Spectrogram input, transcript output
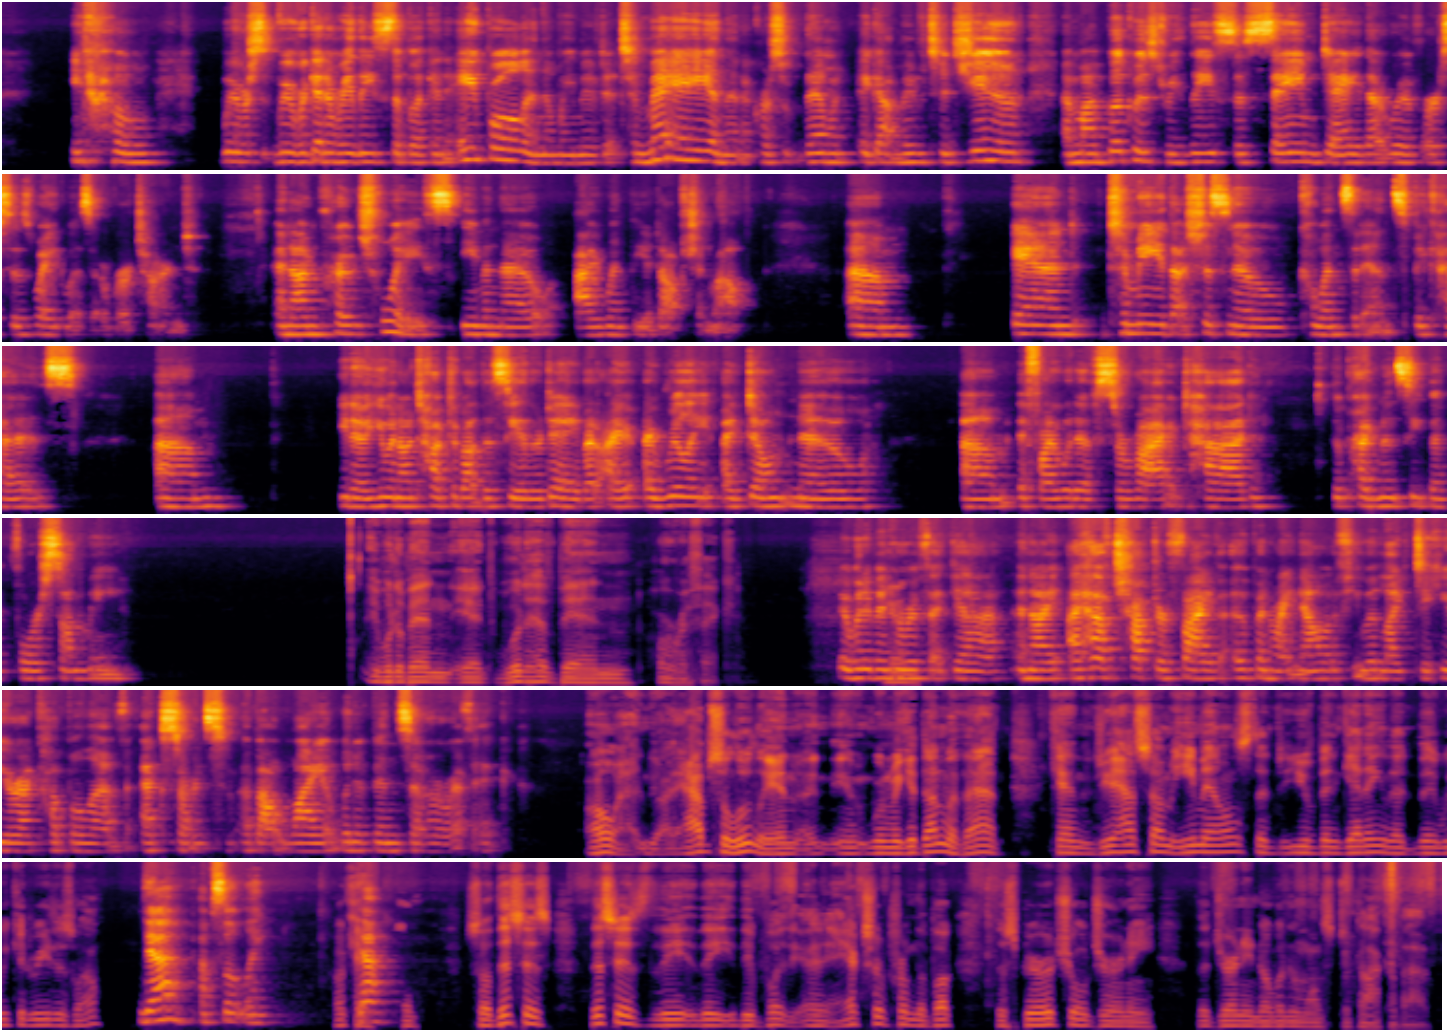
you know we were we were going to release the book in April and then we moved it to May. And then of course then it got moved to June and my book was released the same day that Roe versus Wade was overturned. And I'm pro-choice even though I went the adoption route. Um, and to me that's just no coincidence because um, you know you and I talked about this the other day but I I really I don't know um, if I would have survived had the pregnancy been forced on me. It would have been. It would have been horrific. It would have been Yeah. horrific, yeah. And I, I have chapter five open right now if you would like to hear a couple of excerpts about why it would have been so horrific. Oh, absolutely. And, and when we get done with that, can do you have some emails that you've been getting that, that we could read as well? Yeah, absolutely. Okay. Yeah. So, so this is this is the the the book, an excerpt from the book, "The Spiritual Journey," the journey nobody wants to talk about.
